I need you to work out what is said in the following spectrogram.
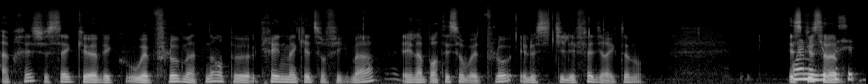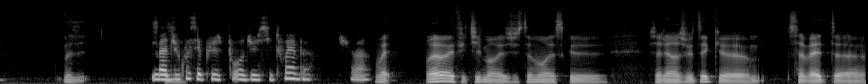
Après, je sais qu'avec Webflow, maintenant, on peut créer une maquette sur Figma et l'importer sur Webflow et le site, il est fait directement. Est-ce que ça va... Vas-y. Bah, du coup, c'est plus pour du site web, tu vois. Ouais, ouais, effectivement. Justement, est-ce que j'allais rajouter que ça va être. Euh,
